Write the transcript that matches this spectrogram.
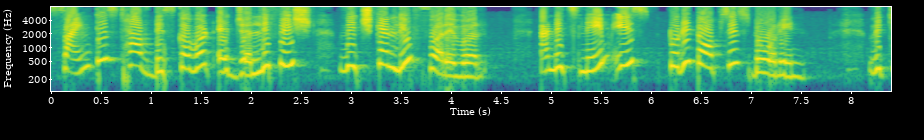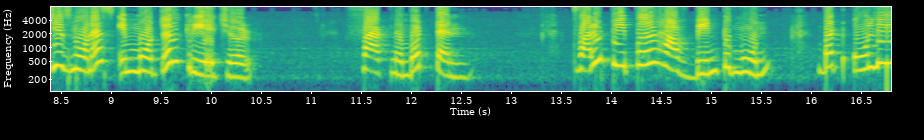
Scientists have discovered a jellyfish which can live forever and its name is Turritopsis dohrnii, which is known as immortal creature. Fact number 10. 12 people have been to moon, but only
